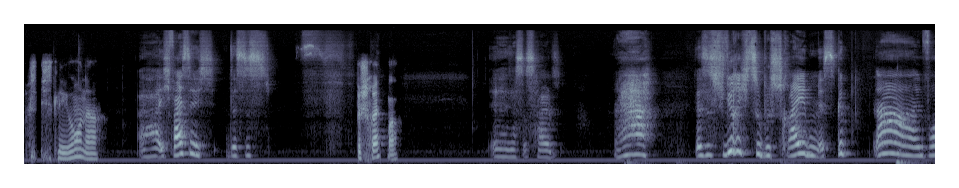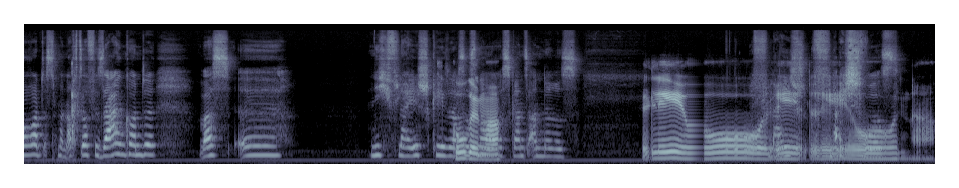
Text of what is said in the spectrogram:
Was ist Leona? Äh, ich weiß nicht. Das ist Beschreib mal. äh, das ist halt. Ah, das ist schwierig zu beschreiben. Es gibt ah, ein Wort, das man auch dafür sagen konnte, was äh, nicht Fleischkäse, das Google ist mal. was ganz anderes. Leo, Le Fleisch- Fleischwurst. Leona.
